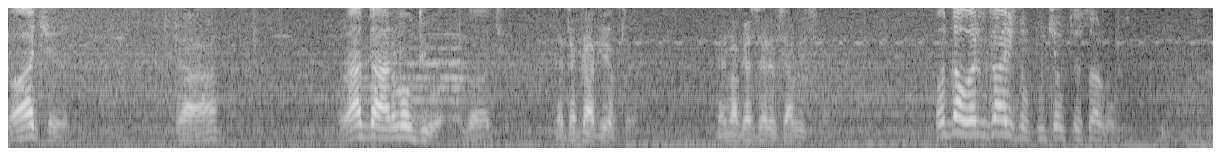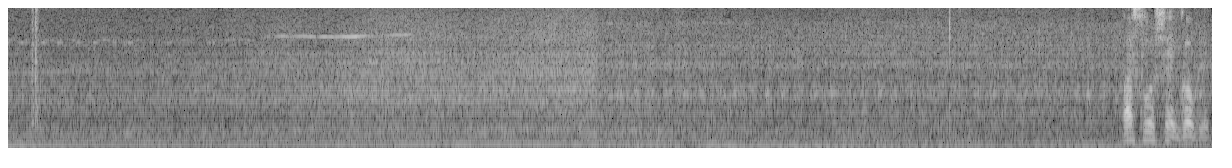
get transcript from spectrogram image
გააჩერე. რა? რა და არ მოვდივა გააჩერე. მე და გაგიობდე. მე მაგაზერებს არ ვიცნობ. ო და ვერც გაიშნო თუ ჩემს ეს არ მოვდივა. Послушай, Гоглик.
